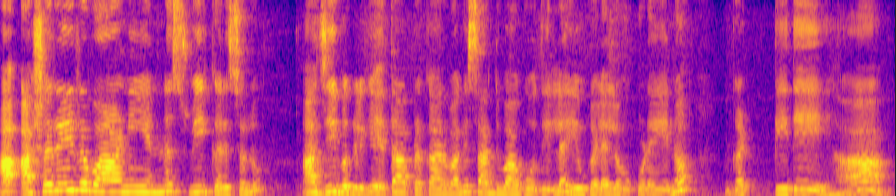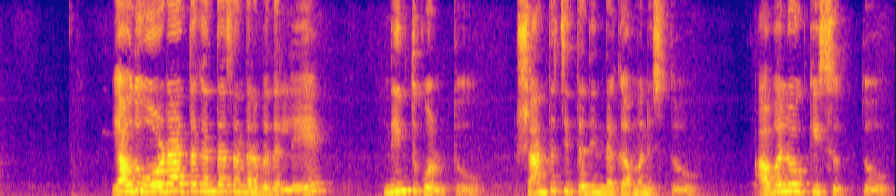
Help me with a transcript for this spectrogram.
ಆ ಅಶರೀರವಾಣಿಯನ್ನು ಸ್ವೀಕರಿಸಲು ಆ ಜೀವಗಳಿಗೆ ಯಥಾಪ್ರಕಾರವಾಗಿ ಸಾಧ್ಯವಾಗುವುದಿಲ್ಲ. ಇವುಗಳೆಲ್ಲವೂ ಕೂಡ ಏನೋ ಗಟ್ಟಿದೇಹ. ಯಾವುದು ಓಡಾಡ್ತಕ್ಕಂಥ ಸಂದರ್ಭದಲ್ಲಿ ನಿಂತುಕೊಳ್ತು, ಶಾಂತಚಿತ್ತದಿಂದ ಗಮನಿಸ್ತು, ಅವಲೋಕಿಸುತ್ತು.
